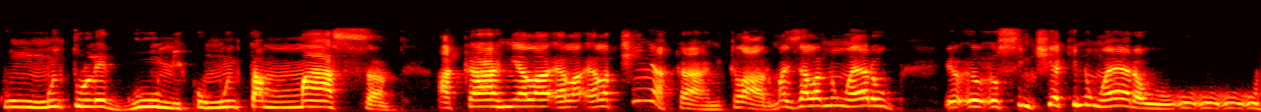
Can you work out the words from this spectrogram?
com muito legume, com muita massa, a carne, ela, ela, ela tinha carne, claro, mas ela não era o. Eu, eu, eu sentia que não era o, o, o,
